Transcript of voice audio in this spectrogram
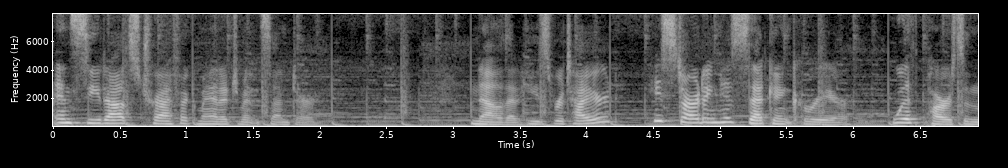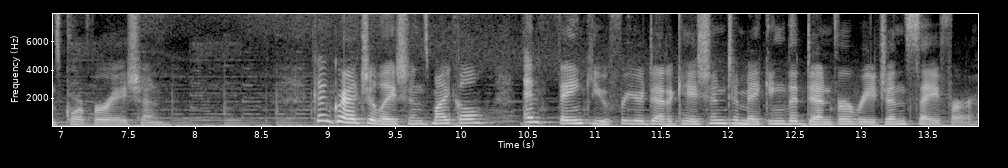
and CDOT's Traffic Management Center. Now that he's retired, he's starting his second career with Parsons Corporation. Congratulations, Michael, and thank you for your dedication to making the Denver region safer.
